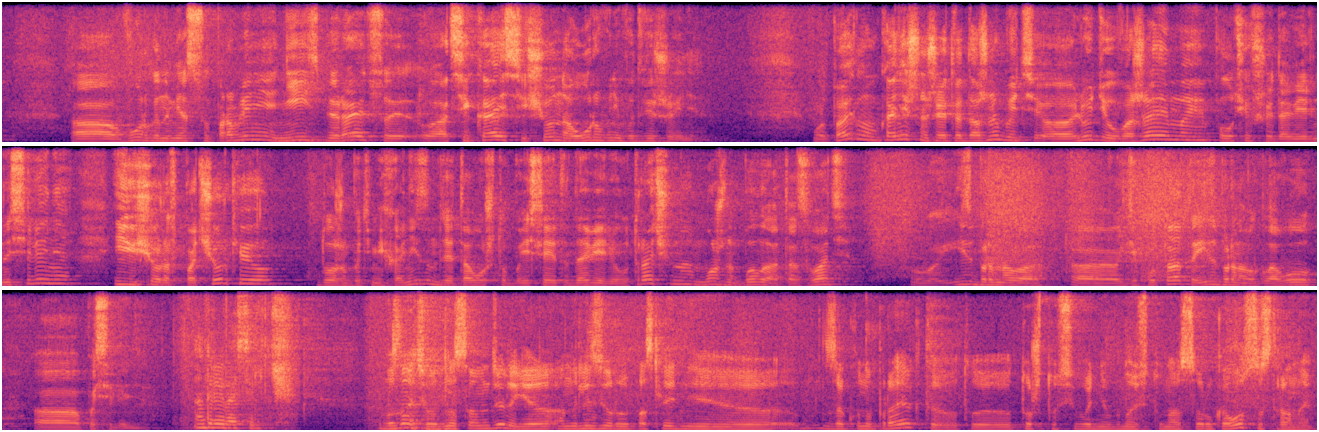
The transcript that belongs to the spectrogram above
в органы местного управления, не избираются, отсекаясь еще на уровне выдвижения. Вот, поэтому, конечно же, это должны быть э, люди уважаемые, получившие доверие населения. И еще раз подчеркиваю, должен быть механизм для того, чтобы, если это доверие утрачено, можно было отозвать э, избранного э, депутата, избранного главу э, поселения. Андрей Васильевич. Вы знаете, вот на самом деле я анализирую последние э, законопроекты, вот, то, что сегодня вносит у нас руководство страны.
